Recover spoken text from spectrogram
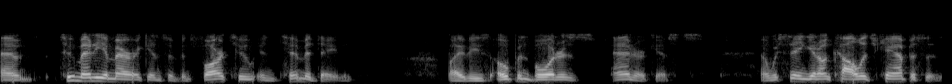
And too many Americans have been far too intimidated by these open borders anarchists. And we're seeing it on college campuses.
